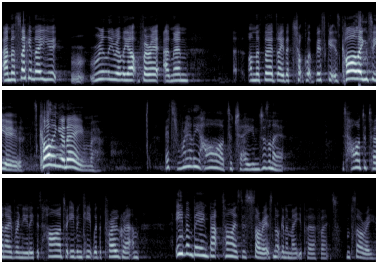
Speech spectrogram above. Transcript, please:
And the second day, you, really, really up for it. And then uh, on the third day, the chocolate biscuit is calling to you, it's calling your name. It's really hard to change, isn't it? It's hard to turn over a new leaf. It's hard to even keep with the program. Even being baptized is sorry, it's not going to make you perfect. I'm sorry.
